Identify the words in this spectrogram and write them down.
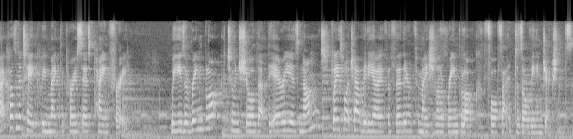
At Cosmetique, we make the process pain-free. We use a ring block to ensure that the area is numbed. Please watch our video for further information on a ring block for fat dissolving injections.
